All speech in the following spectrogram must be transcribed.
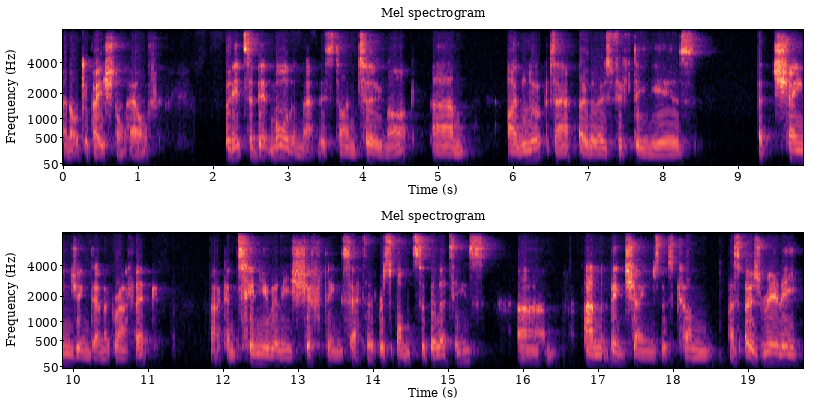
and occupational health. But it's a bit more than that this time, too, Mark. Um, I've looked at over those 15 years a changing demographic, a continually shifting set of responsibilities, um, and the big change that's come, I suppose, really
